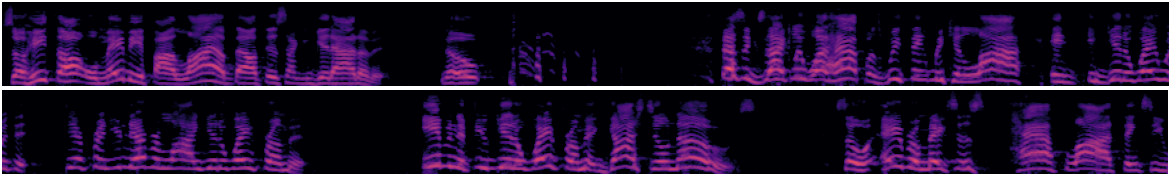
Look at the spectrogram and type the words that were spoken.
So he thought, well, maybe if I lie about this, I can get out of it. No. That's exactly what happens. We think we can lie and, and get away with it. Dear friend, you never lie and get away from it. Even if you get away from it, God still knows. So Abram makes this half lie, thinks he,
